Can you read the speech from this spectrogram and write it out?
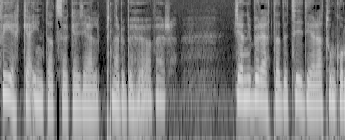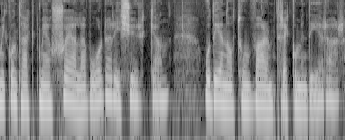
Tveka inte att söka hjälp när du behöver. Jenny berättade tidigare att hon kom i kontakt med en själavårdare i kyrkan och det är något hon varmt rekommenderar.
